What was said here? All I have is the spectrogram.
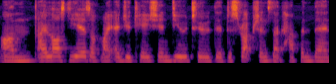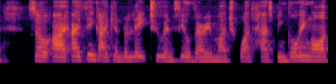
Um, I lost years of my education due to the disruptions that happened then. So I, I think I can relate to and feel very much what has been going on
